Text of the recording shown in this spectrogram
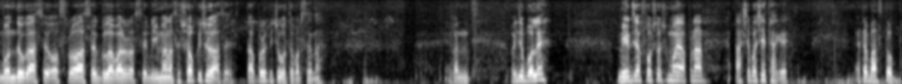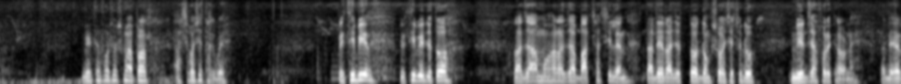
বন্দুক আছে, অস্ত্র আছে, গোলাবারুদ আছে, বিমান আছে সব কিছু আছে। তারপরে কিছু করতে পারছে না। এখন ওই যে বলে মির্জাফর সময় আপনার আশেপাশেই থাকে। এটা বাস্তব। মির্জাফর সময় আপনার আশেপাশেই থাকবে। পৃথিবীর পৃথিবীর যত রাজা, মহারাজা, বাদশাহ ছিলেন, তাদের রাজত্ব ধ্বংস হয়েছে শুধু মির্জাফরের কারণে। তাদের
